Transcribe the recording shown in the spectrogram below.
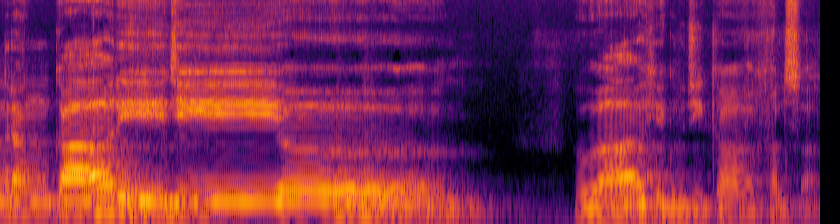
ਨਿਰੰਕਾਰੀ ਜੀਓ ਵਾਹਿਗੁਰੂ ਜੀ ਕਾ ਖਾਲਸਾ।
